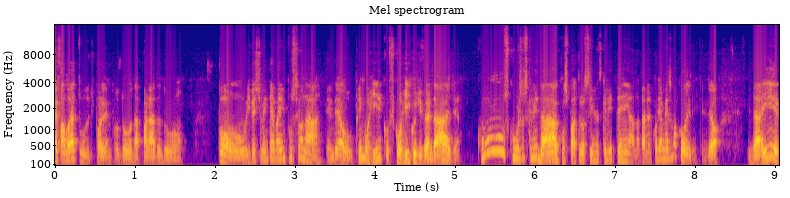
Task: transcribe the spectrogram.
você falou é tudo, por exemplo, do, da parada do. Pô, o investimento vai impulsionar, entendeu? O primo rico ficou rico de verdade com os cursos que ele dá, com os patrocínios que ele tem. A Natália Curia é a mesma coisa, entendeu? E daí,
